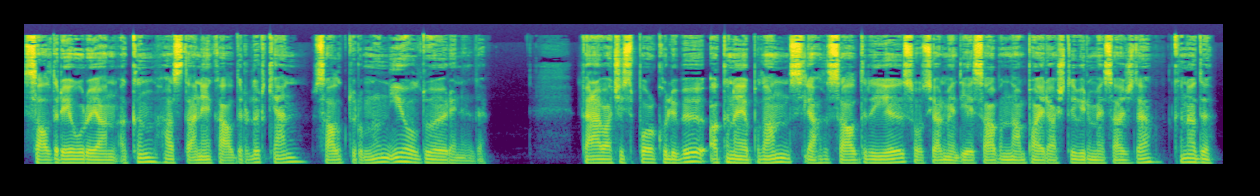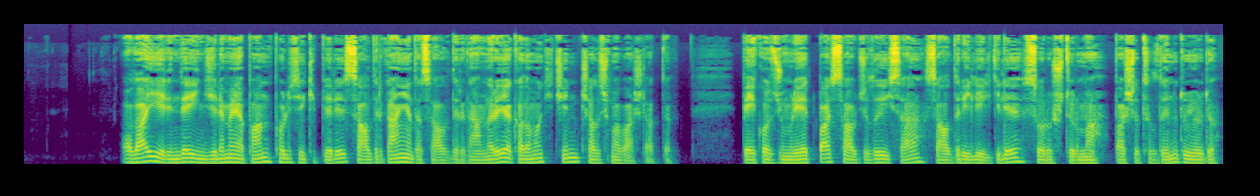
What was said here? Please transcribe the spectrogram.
Saldırıya uğrayan Akın hastaneye kaldırılırken sağlık durumunun iyi olduğu öğrenildi. Fenerbahçe Spor Kulübü Akın'a yapılan silahlı saldırıyı sosyal medya hesabından paylaştığı bir mesajda kınadı. Olay yerinde inceleme yapan polis ekipleri saldırgan ya da saldırganları yakalamak için çalışma başlattı. Beykoz Cumhuriyet Başsavcılığı ise saldırıyla ilgili soruşturma başlatıldığını duyurdu.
